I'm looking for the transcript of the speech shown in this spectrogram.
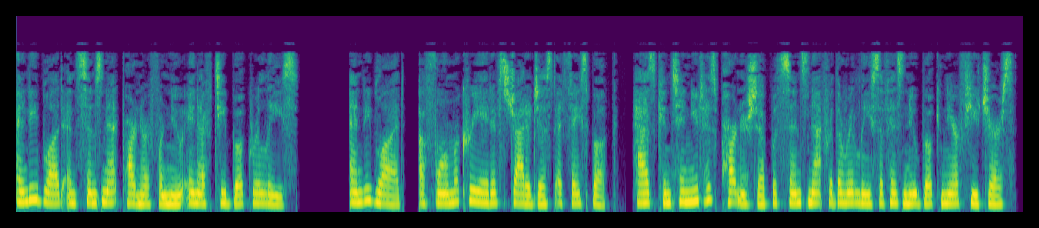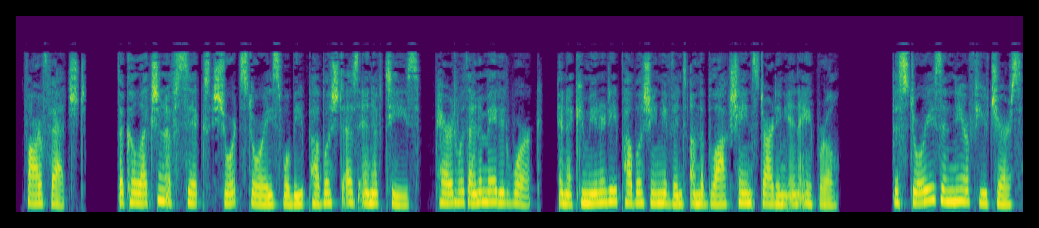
Andy Blood and CENNZnet partner for new NFT book release. Andy Blood, a former creative strategist at Facebook, has continued his partnership with CENNZnet for the release of his new book Near Futures, Far-Fetched. The collection of six short stories will be published as NFTs, paired with animated work, in a community publishing event on the blockchain starting in April. The stories in Near Futures,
